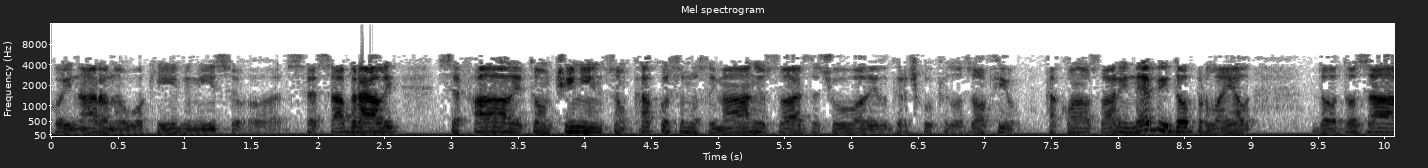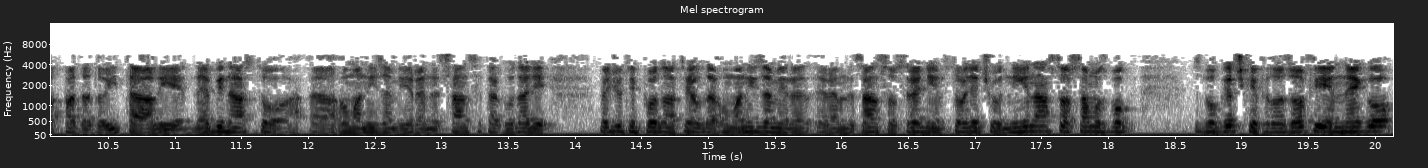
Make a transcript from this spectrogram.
koji naravno u akidi nisu sve sabrali, se fali tom činjenicom kako su muslimani u stvari začuvali grčku filozofiju, kako ona u stvari ne bi doprla jel, do, do zapada, do Italije, ne bi nastao humanizam i renesanse tako dalje. Međutim, poznat je da humanizam i renesansa u srednjem stoljeću nije nastao samo zbog, zbog grčke filozofije, nego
